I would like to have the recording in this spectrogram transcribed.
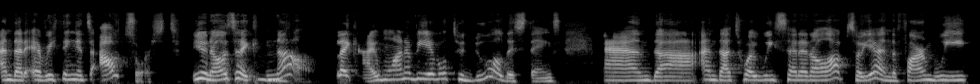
and that everything it's outsourced. You know it's like mm-hmm. no. Like i want to be able to do all these things. And uh and that's why we set it all up. So yeah in the farm we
